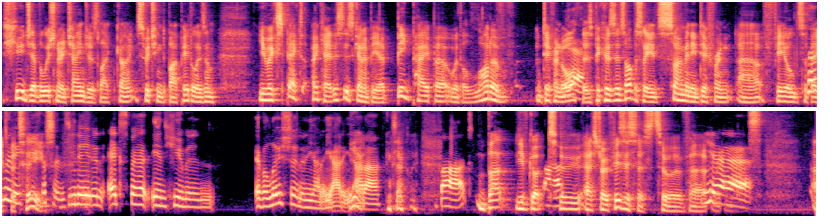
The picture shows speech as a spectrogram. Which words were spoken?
huge evolutionary changes, like going switching to bipedalism. You expect, okay, this is going to be a big paper with a lot of different Yeah. authors because there's obviously it's so many different uh, fields so of expertise. You need an expert in human evolution and yada yada Yeah, yada. exactly. But But you've got two astrophysicists who have. Uh, Yeah. Uh,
